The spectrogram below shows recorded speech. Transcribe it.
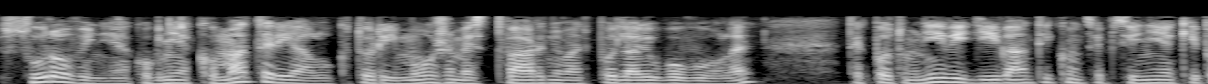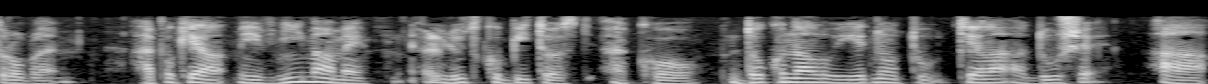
surovine, ako k nejakom materiálu, ktorý môžeme stvárňovať podľa ľubovôle, tak potom nevidí v antikoncepcii nejaký problém. A pokiaľ my vnímame ľudskú bytosť ako dokonalú jednotu tela a duše a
